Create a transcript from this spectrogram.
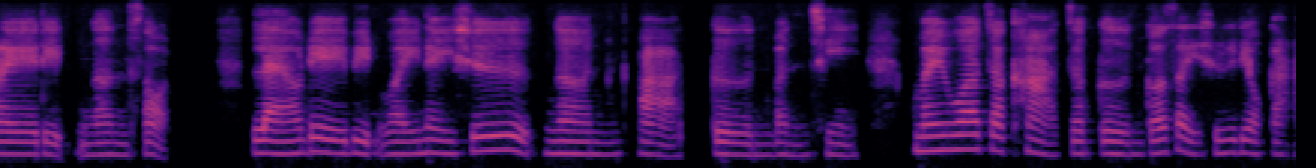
รดิตเงินสด แล้วเดบิตไว้ในชื่อเงินขาดเกินบัญชี ไม่ว่าจะขาดจะเกินก็ใส่ชื่อเดียวกัน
